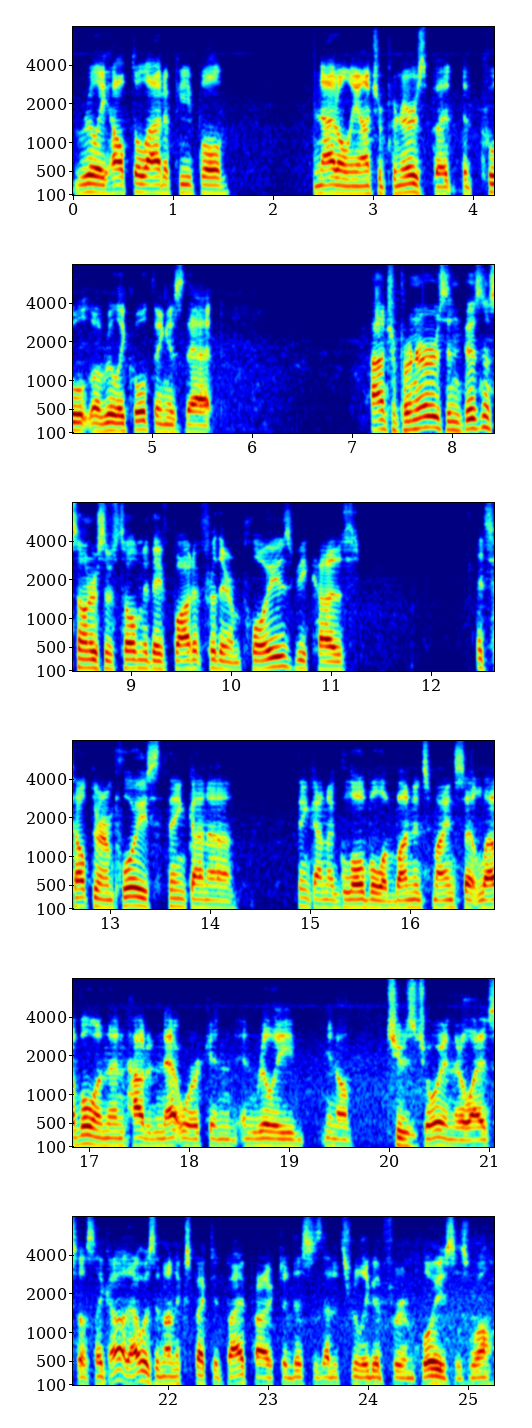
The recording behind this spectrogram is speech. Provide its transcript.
really helped a lot of people not only entrepreneurs, but the cool, a really cool thing is that entrepreneurs and business owners have told me they've bought it for their employees because it's helped their employees think on a think on a global abundance mindset level and then how to network and, and really you know choose joy in their lives. So it's like, oh, that was an unexpected byproduct of this is that it's really good for employees as well.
